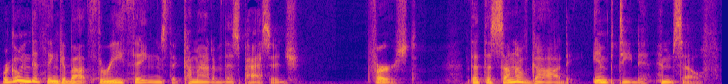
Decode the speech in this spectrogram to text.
we're going to think about three things that come out of this passage. First, that the Son of God emptied himself.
